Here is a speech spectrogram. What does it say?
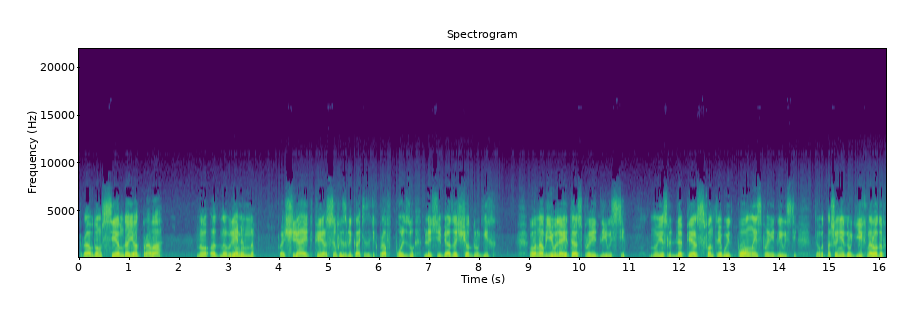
Правда, он всем дает права, но одновременно поощряет персов извлекать из этих прав пользу для себя за счет других. Он объявляет о справедливости – но если для персов он требует полной справедливости, то в отношении других народов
